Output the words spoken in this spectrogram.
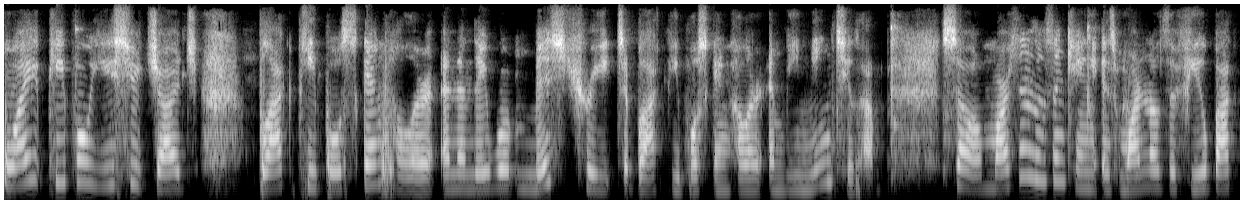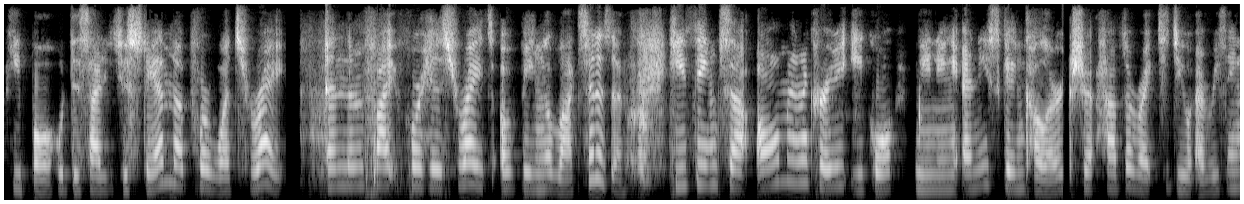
white people used to judge black people's skin color and then they would mistreat black people's skin color and be mean to them. So, Martin Luther King is one of the few black people who decided to stand up for what's right and then fight for his rights of being a black citizen. He thinks that all men are created equal, meaning any skin color should have the right to do everything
